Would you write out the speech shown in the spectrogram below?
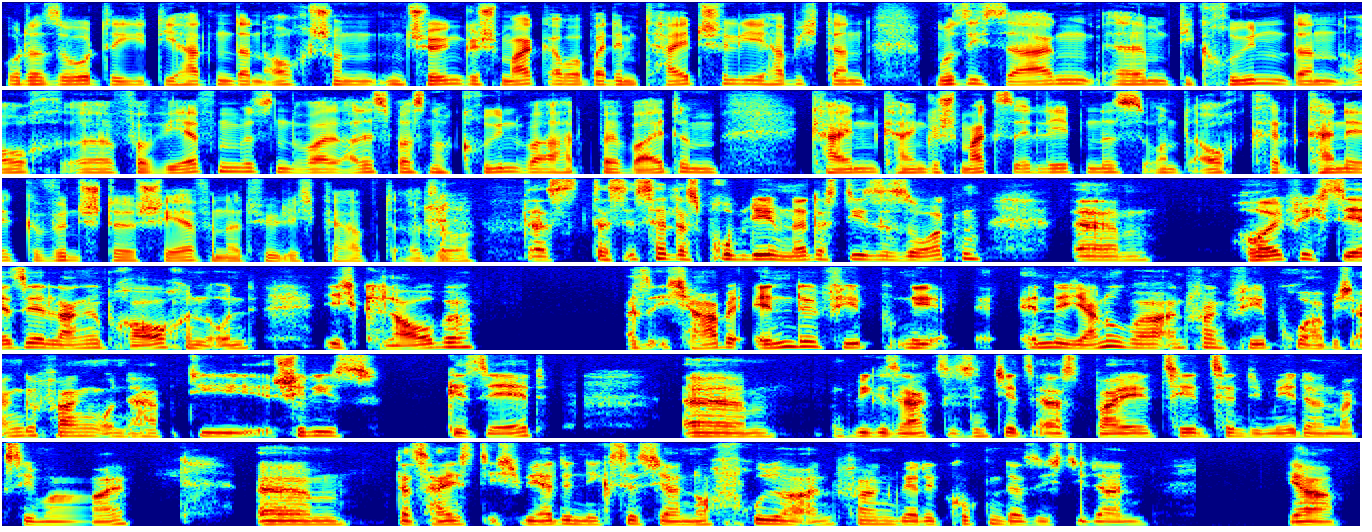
oder so. Die die hatten dann auch schon 'n schönen Geschmack, aber bei dem Thai Chili habe ich dann, muss ich sagen, ähm, die Grünen dann auch, äh, verwerfen müssen, weil alles, was noch grün war, hat bei weitem kein kein Geschmackserlebnis und auch keine gewünschte Schärfe natürlich gehabt, also Das das ist halt das Problem, ne, dass diese Sorten, ähm, häufig sehr, sehr lange brauchen und ich glaube also, ich habe Ende Feb ne, Ende Januar, Anfang Februar habe ich angefangen und habe die Chilis gesät. Ähm, und wie gesagt, sie sind jetzt erst bei 10 Zentimetern maximal. Ähm, das heißt, ich werde nächstes Jahr noch früher anfangen, werde gucken, dass ich die dann, ja,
